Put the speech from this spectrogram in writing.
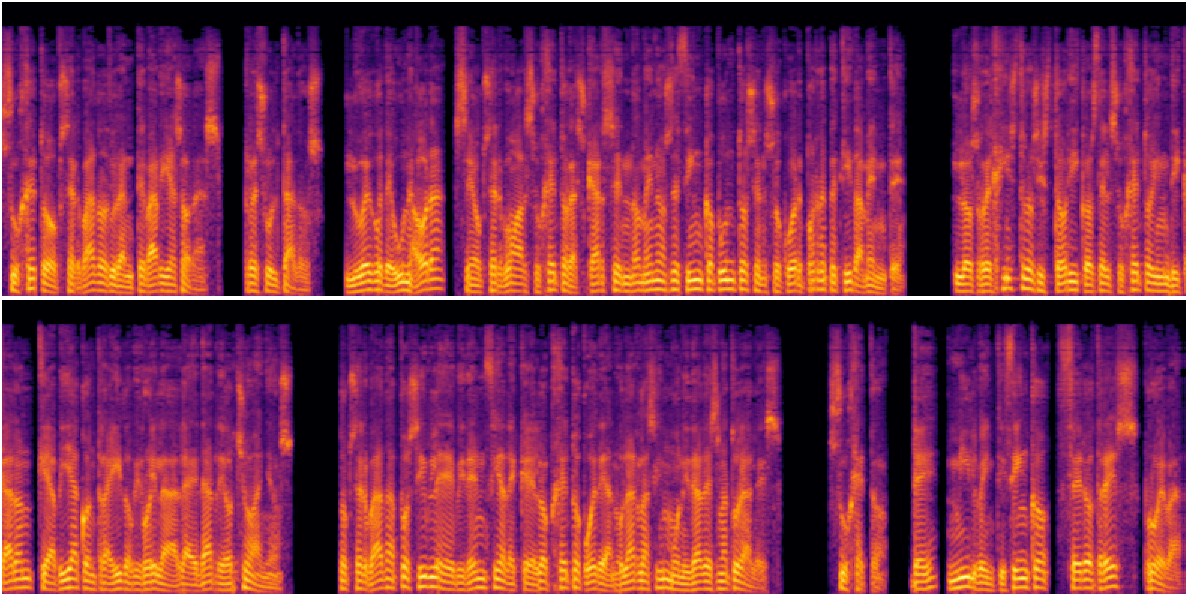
Sujeto observado durante varias horas. Resultados. Luego de una hora, se observó al sujeto rascarse no menos de cinco puntos en su cuerpo repetidamente. Los registros históricos del sujeto indicaron que había contraído viruela a la edad de 8 años. Observada posible evidencia de que el objeto puede anular las inmunidades naturales. Sujeto. D. 1025-03. Prueba.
